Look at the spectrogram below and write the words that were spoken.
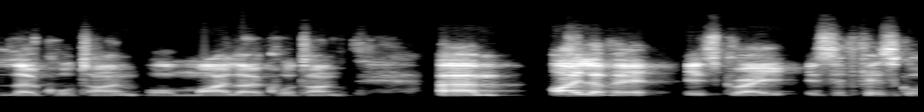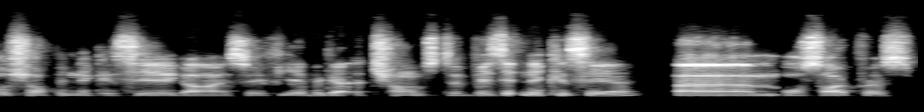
local time or my local time. Um, I love it. It's great. It's a physical shop in Nicosia, guys. So if you ever get a chance to visit Nicosia um, or Cyprus,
